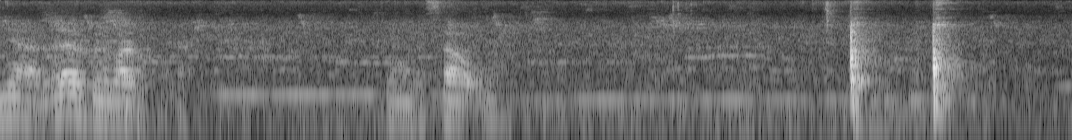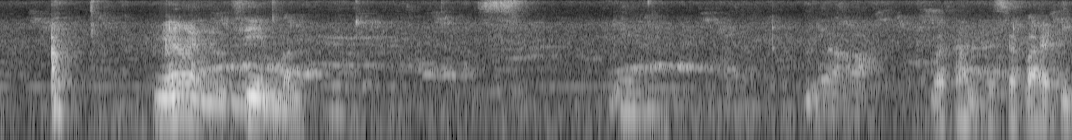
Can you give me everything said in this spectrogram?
กินยาเลยเป็นวัดยังเศร้าเนื้อมันซีมมันมาทำเป็นสบายดี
